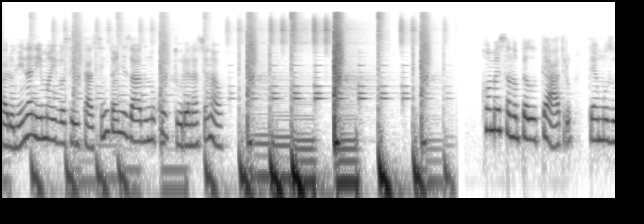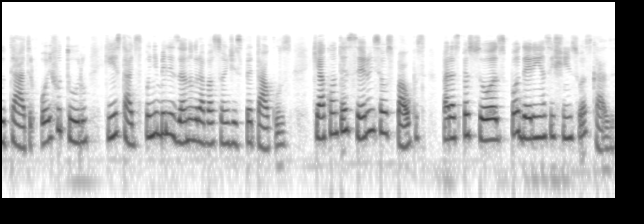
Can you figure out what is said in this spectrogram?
Carolina Lima e você está sintonizado no Cultura Nacional. Começando pelo teatro, temos o Teatro Oi Futuro, que está disponibilizando gravações de espetáculos que aconteceram em seus palcos para as pessoas poderem assistir em suas casas.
